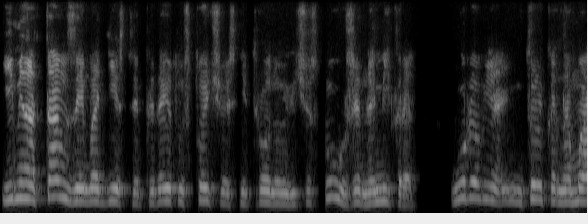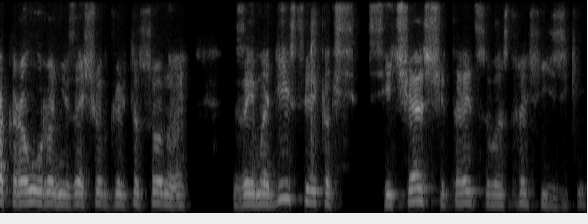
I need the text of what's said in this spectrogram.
Именно там взаимодействие придает устойчивость нейтронному веществу уже на микроуровне, а не только на макроуровне за счет гравитационного взаимодействия, как сейчас считается в астрофизике.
